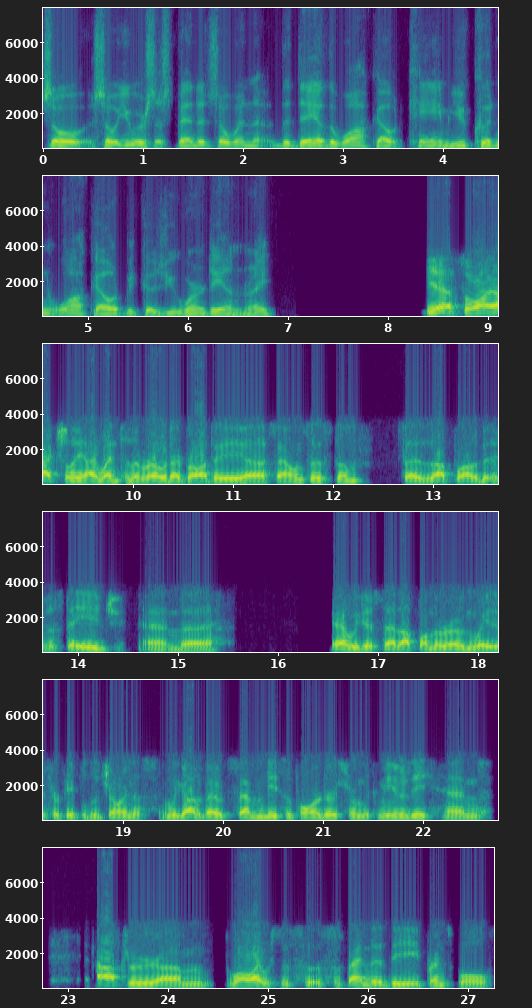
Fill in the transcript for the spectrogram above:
So, so you were suspended. So when the, the day of the walkout came, you couldn't walk out because you weren't in, right? Yeah, so I actually I went to the road. I brought a uh, sound system, set it up, brought a bit of a stage, and uh, yeah, we just set up on the road and waited for people to join us. And we got about 70 supporters from the community. And after, um, while I was suspended, the principal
